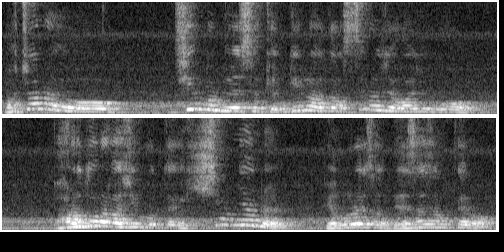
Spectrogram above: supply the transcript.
맞잖아요. 팀을 위해서 경기를 하다가 쓰러져 가지고 바로 돌아가신 분때 10년을 병원에서 내사 상태로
